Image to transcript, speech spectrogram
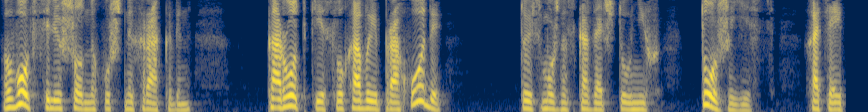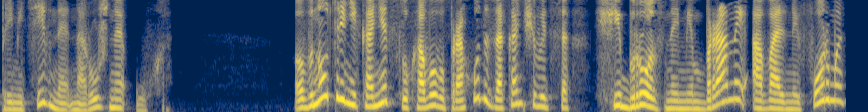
вовсе лишенных ушных раковин, короткие слуховые проходы, то есть можно сказать, что у них тоже есть, хотя и примитивное, наружное ухо. Внутренний конец слухового прохода заканчивается фиброзной мембраной овальной формы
